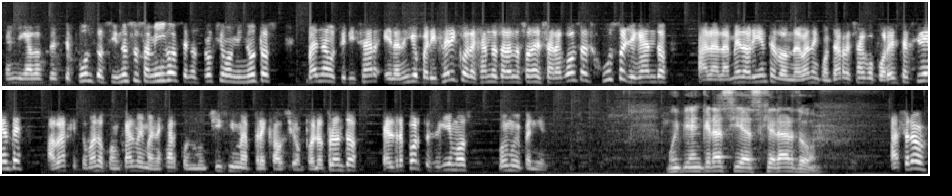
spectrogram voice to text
que han llegado hasta este punto. Si nuestros amigos en los próximos minutos van a utilizar el anillo periférico dejando atrás la zona de Zaragoza, justo llegando a la Alameda Oriente donde van a encontrar rezago por este accidente, habrá que tomarlo con calma y manejar con muchísima precaución. Por lo pronto, el reporte seguimos muy muy pendientes. Muy bien, gracias Gerardo. Hasta luego.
